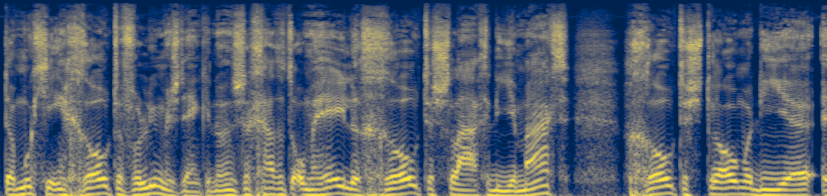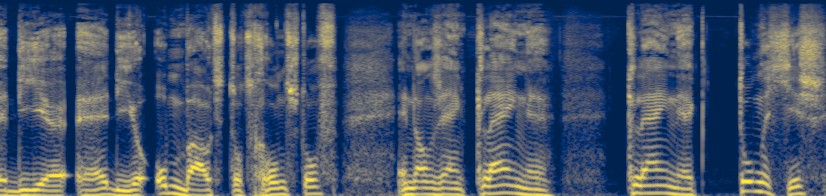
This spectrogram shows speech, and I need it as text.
dan moet je in grote volumes denken. Dan gaat het om hele grote slagen die je maakt, grote stromen die je, die je, die je ombouwt tot grondstof. En dan zijn kleine, kleine tonnetjes,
